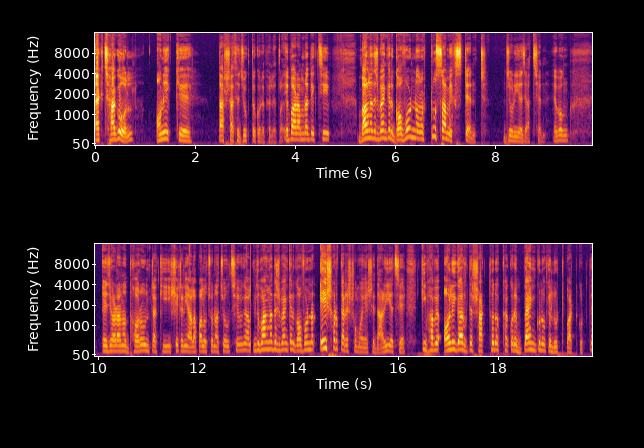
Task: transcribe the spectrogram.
এক ছাগল অনেককে তার সাথে যুক্ত করে ফেলেছিল। এবার আমরা দেখছি বাংলাদেশ ব্যাংকের গভর্নর টু সাম এক্সটেন্ট জড়িয়ে যাচ্ছেন এবং এ জড়ানোর ধরনটা কি সেটা নিয়ে আলাপ আলোচনা চলছে এবং কিন্তু বাংলাদেশ ব্যাংকের গভর্নর এই সরকারের সময় এসে দাঁড়িয়েছে কীভাবে অলিগার্কদের স্বার্থ রক্ষা করে ব্যাংকগুলোকে লুটপাট করতে,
